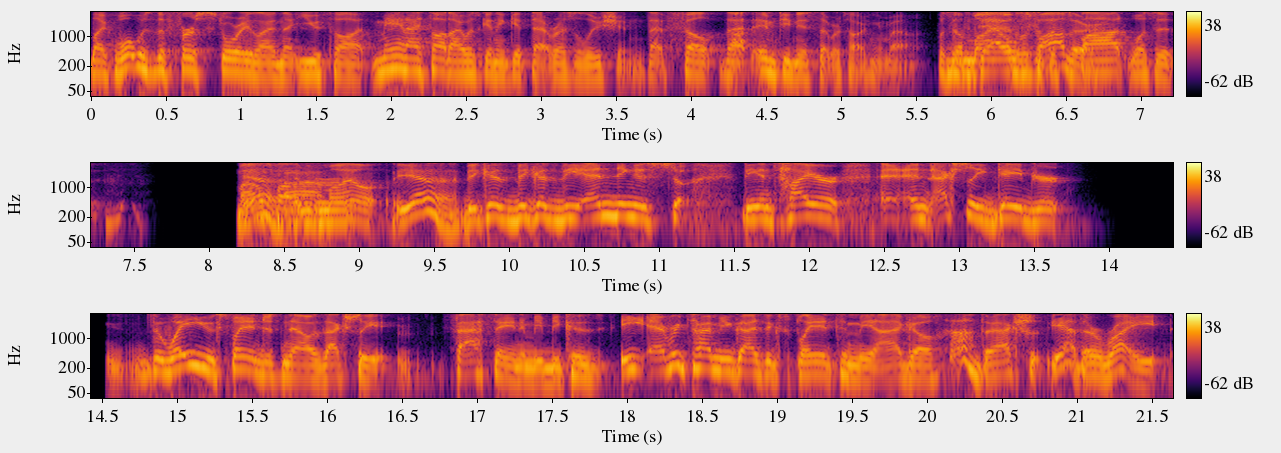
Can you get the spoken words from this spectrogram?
like what was the first storyline that you thought man i thought i was going to get that resolution that felt that emptiness that we're talking about was it Uh, the the dad Miles was it the father. spot was it miles yeah, father it was Miles. Yeah, because because the ending is so the entire and, and actually, Gabe, you're the way you explained it just now is actually fascinating to me because every time you guys explain it to me, I go, "Huh, they're actually yeah, they're right."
